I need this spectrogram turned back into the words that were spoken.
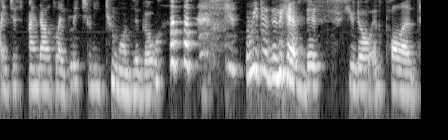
I just find out like literally two months ago. We didn't have this you know in Poland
